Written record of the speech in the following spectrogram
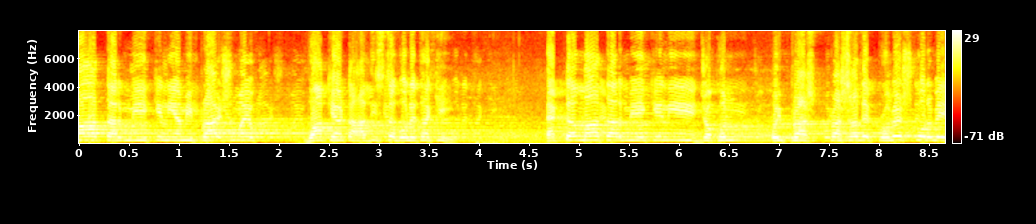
মা তার মেয়েকে নিয়ে, আমি প্রায় সময় ওয়াকিয়াটা, হাদিসটা বলে থাকি। একটা মা তার মেয়েকে নিয়ে যখন ওই প্রাসাদে প্রবেশ করবে,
